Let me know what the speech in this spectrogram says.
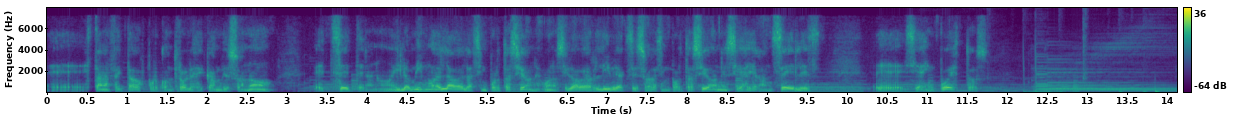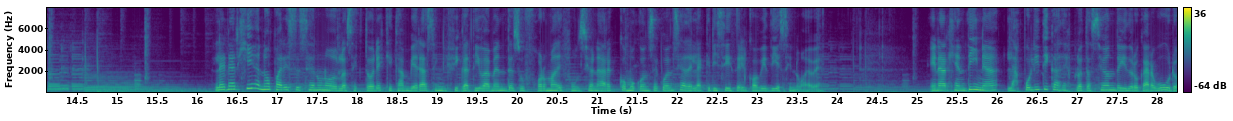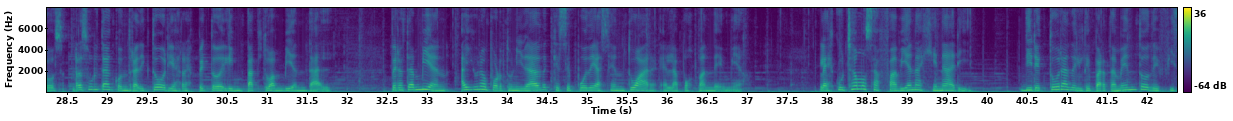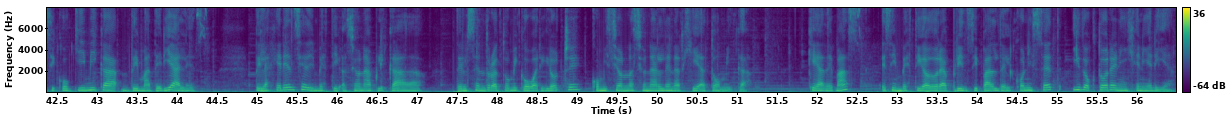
eh, están afectados por controles de cambios o no, etcétera. ¿no? Y lo mismo del lado de las importaciones. Bueno, si va a haber libre acceso a las importaciones, si hay aranceles, eh, si impuestos. La energía no parece ser uno de los sectores que cambiará significativamente su forma de funcionar como consecuencia de la crisis del COVID-19. En Argentina, las políticas de explotación de hidrocarburos resultan contradictorias respecto del impacto ambiental, pero también hay una oportunidad que se puede acentuar en la pospandemia. La escuchamos a Fabiana Genari, directora del Departamento de Físico-Química de Materiales, de la Gerencia de Investigación Aplicada, del Centro Atómico Bariloche, Comisión Nacional de Energía Atómica, que además es investigadora principal del CONICET y doctora en ingeniería.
